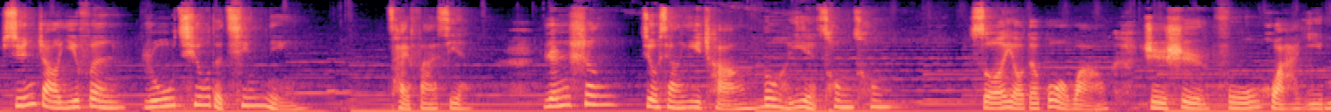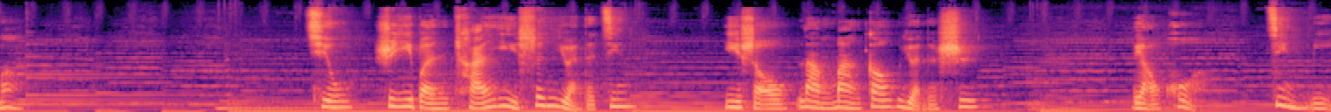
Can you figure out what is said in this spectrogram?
寻找一份如秋的清宁，才发现，人生就像一场落叶匆匆。所有的过往只是浮华一梦。秋是一本禅意深远的经，一首浪漫高远的诗，辽阔、静谧、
